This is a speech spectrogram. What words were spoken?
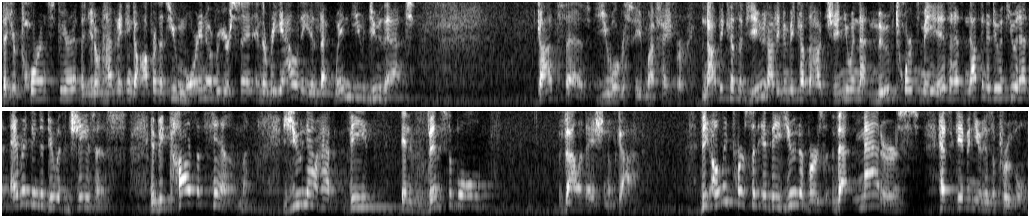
that you're poor in spirit, that you don't have anything to offer, that's you mourning over your sin. And the reality is that when you do that, God says, You will receive my favor. Not because of you, not even because of how genuine that move towards me is. It has nothing to do with you, it has everything to do with Jesus. And because of him, you now have the invincible validation of God. The only person in the universe that matters has given you his approval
